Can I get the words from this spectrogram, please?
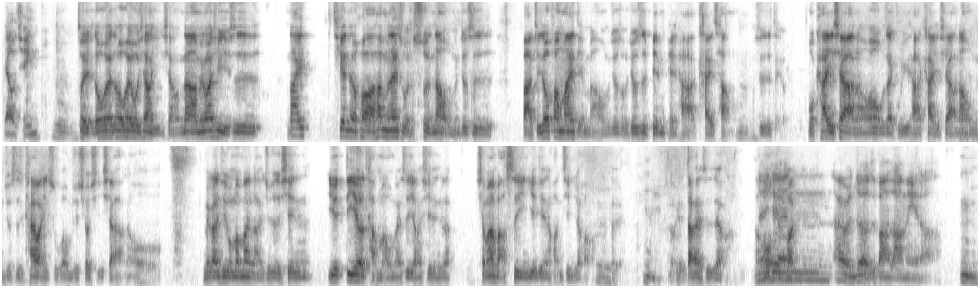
表情，嗯，对，都会都会互相影响。那没关系，你是那一天的话，他们那一组很顺，那我们就是把节奏放慢一点嘛，我们就是我就是边陪他开场，嗯，就是这个。我开一下，然后我再鼓励他开一下，然后我们就是开完一组，我们就休息一下，然后没关系，我慢慢来，就是先因为第二堂嘛，我们还是一样先想办法适应夜店的环境就好。嗯，对，嗯，OK，大概是这样。然后那天艾伦最后是帮他拉妹了，嗯，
